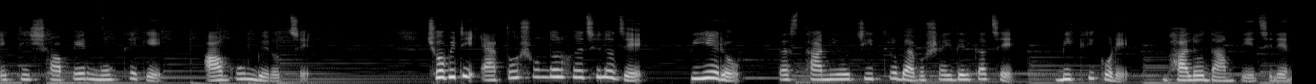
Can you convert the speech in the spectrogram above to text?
একটি সাপের মুখ থেকে আগুন বেরোচ্ছে। ছবিটি এত সুন্দর হয়েছিল যে পিয়েরো তা স্থানীয় চিত্র ব্যবসায়ীদের কাছে বিক্রি করে ভালো দাম পেয়েছিলেন।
